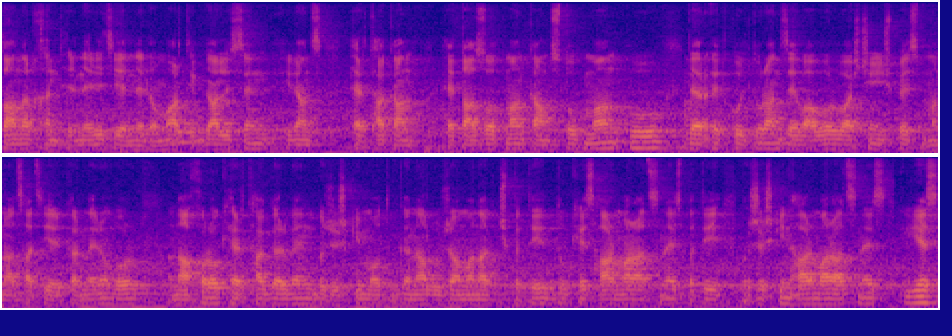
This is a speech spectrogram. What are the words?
ծանր խնդիրներից ելնելով մարդիկ գալիս են իրանց հերթական հետազոտման կամ ստուգման ու դեռ այդ կուլտուրան ձևավորված չի ինչպես մնացած երկրներում, որ նախորոք հերթագրվեն բժշկի մոտ գնալու ժամանակ չպետք է դու քեզ հարմարացնես, պետք է բժշկին հարմարացնես։ Ես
